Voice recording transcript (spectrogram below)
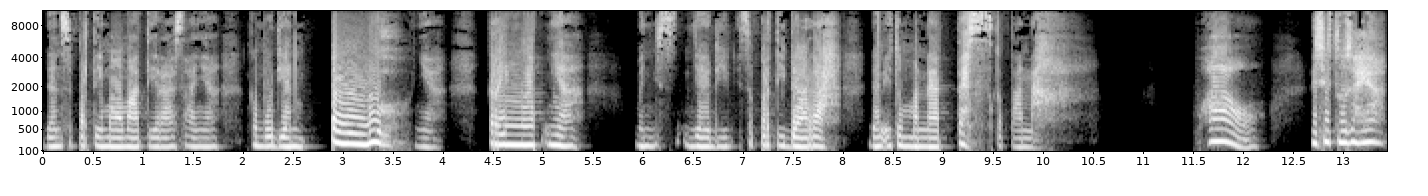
dan seperti mau mati rasanya. Kemudian peluhnya, keringatnya menjadi seperti darah dan itu menetes ke tanah. Wow, di situ saya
